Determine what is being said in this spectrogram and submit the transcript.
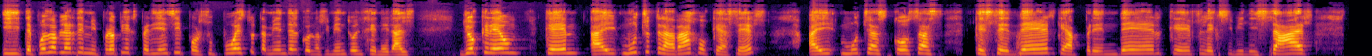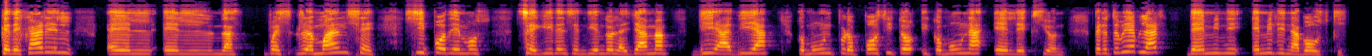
y te puedo hablar de mi propia experiencia y por supuesto también del conocimiento en general. Yo creo que hay mucho trabajo que hacer, hay muchas cosas que ceder, que aprender, que flexibilizar, que dejar el el, el pues romance, sí podemos seguir encendiendo la llama día a día como un propósito y como una elección. Pero te voy a hablar de Emily, Emily Nabowski.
